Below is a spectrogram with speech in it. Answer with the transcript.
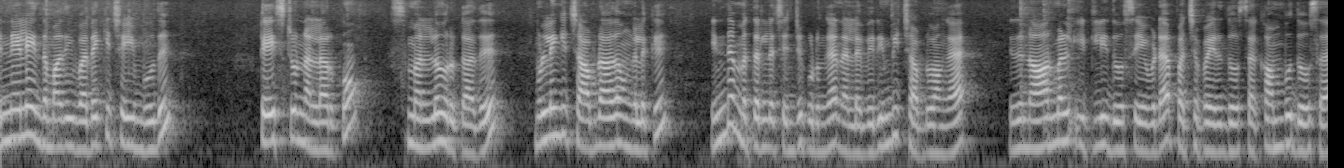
எண்ணெயில் இந்த மாதிரி வதக்கி செய்யும்போது டேஸ்ட்டும் நல்லாயிருக்கும். ஸ்மெல்லும் இருக்காது. முள்ளங்கி சாப்பிடாதவங்களுக்கு இந்த மெத்தடில் செஞ்சு கொடுங்க. நல்லா விரும்பி சாப்பிடுவாங்க. இது நார்மல் இட்லி தோசையை விட பச்சை பயிறு தோசை கம்பு தோசை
